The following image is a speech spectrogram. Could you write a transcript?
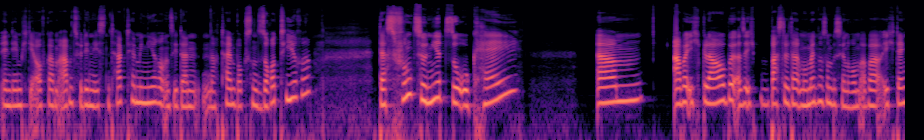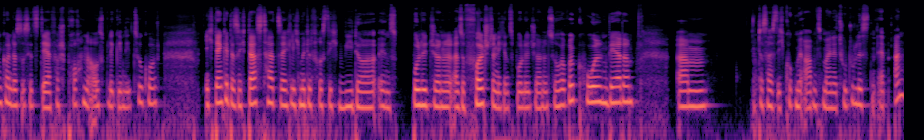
indem ich die Aufgaben abends für den nächsten Tag terminiere und sie dann nach Timeboxen sortiere. Das funktioniert so okay. Ähm, aber ich glaube, also ich bastel da im Moment noch so ein bisschen rum, aber ich denke, und das ist jetzt der versprochene Ausblick in die Zukunft, ich denke, dass ich das tatsächlich mittelfristig wieder ins Bullet Journal, also vollständig ins Bullet Journal zurückholen werde. Ähm, das heißt, ich gucke mir abends meine To-Do-Listen-App an,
